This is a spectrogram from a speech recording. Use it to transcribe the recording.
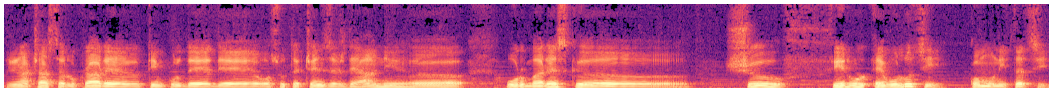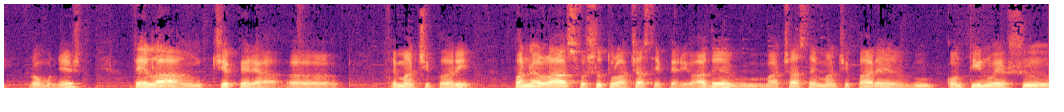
prin această lucrare, timpul de, de 150 de ani, uh, urmăresc uh, și firul evoluției comunității românești, de la începerea uh, emancipării până la sfârșitul acestei perioade. Această emancipare continuă și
